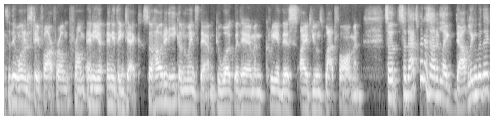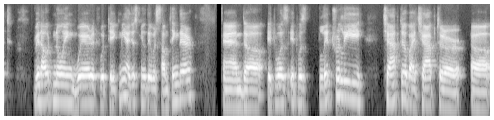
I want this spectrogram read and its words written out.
So they wanted to stay far from from any anything tech. So how did he convince them to work with him and create this iTunes platform? And so so that's when I started like dabbling with it without knowing where it would take me. I just knew there was something there, and uh, it was it was literally chapter by chapter. Uh,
